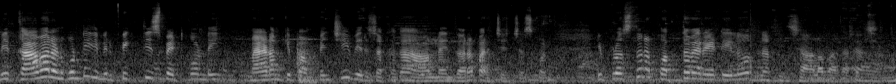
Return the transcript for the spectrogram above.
మీరు కావాలనుకుంటే ఇది మీరు పిక్ తీసి పెట్టుకోండి. మేడంకి పంపించి మీరు చక్కగా ఆన్లైన్ ద్వారా పర్చేజ్ చేసుకోండి. ఇప్పుడు వస్తున్న కొత్త వెరైటీలో నాకు ఇది చాలా బాగా నచ్చింది.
